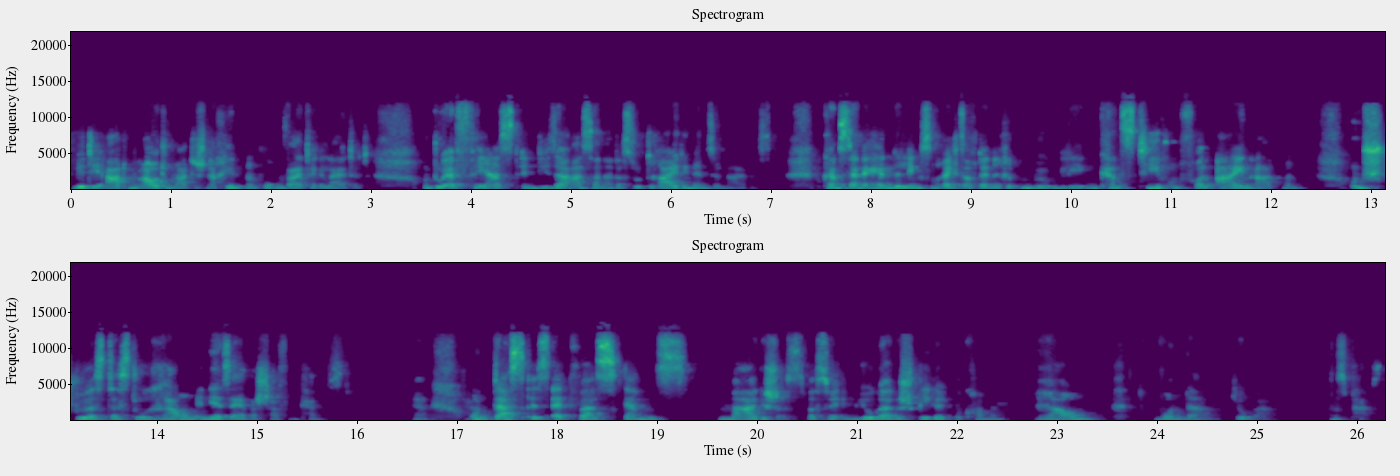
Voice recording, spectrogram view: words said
wird die Atmung automatisch nach hinten und oben weitergeleitet. Und du erfährst in dieser Asana, dass du dreidimensional bist. Du kannst deine Hände links und rechts auf deine Rippenbögen legen, kannst tief und voll einatmen und spürst, dass du Raum in dir selber schaffen kannst. Ja? Und das ist etwas ganz Magisches, was wir im Yoga gespiegelt bekommen. Raum, Wunder, Yoga. Das passt.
